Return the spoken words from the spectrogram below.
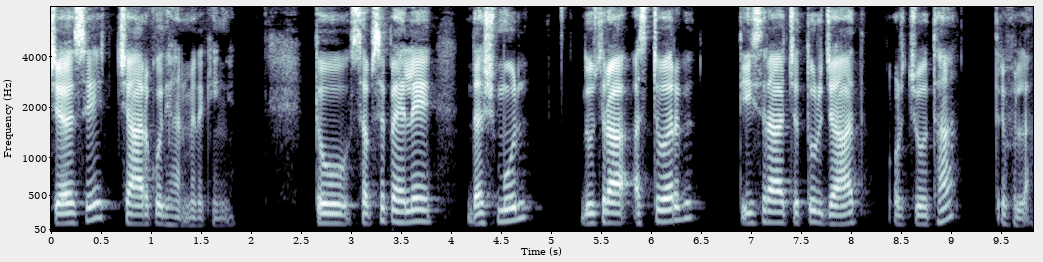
च से चार को ध्यान में रखेंगे। तो सबसे पहले दशमूल, दूसरा अष्टवर्ग, तीसरा चतुर्जात और चौथा त्रिफला।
